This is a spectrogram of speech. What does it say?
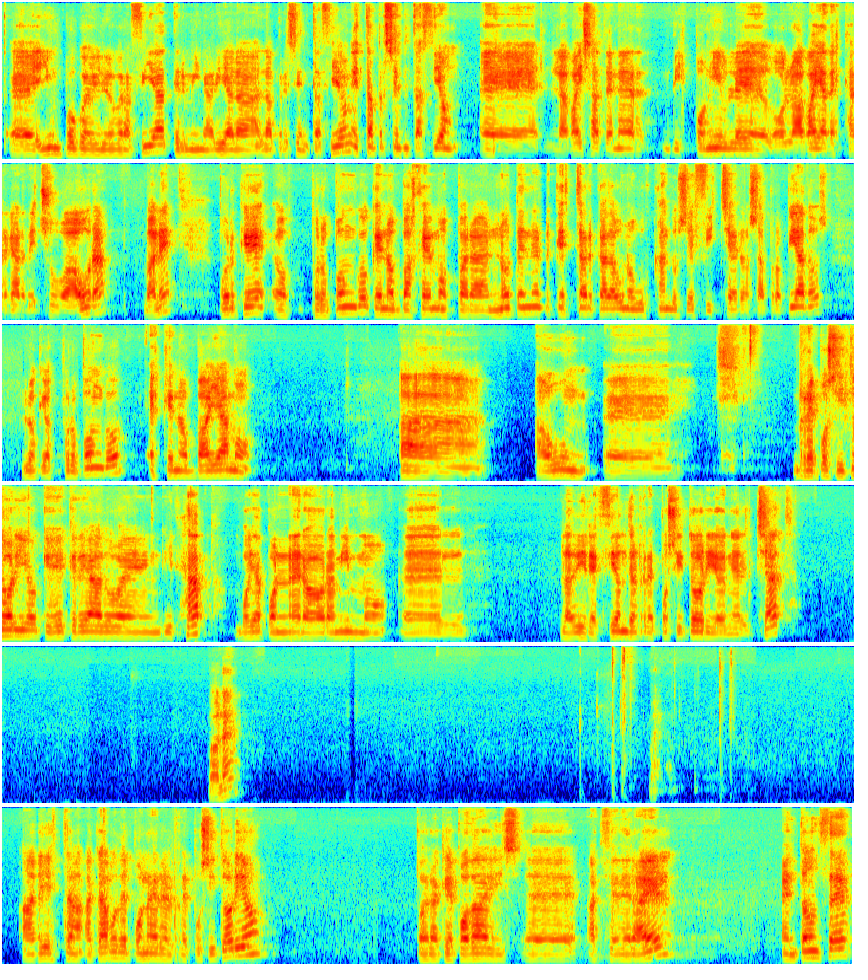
eh, y un poco de bibliografía terminaría la, presentación. Esta presentación eh, la vais a tener disponible o la vais a descargar, de hecho, ahora, ¿vale? Porque os propongo que nos bajemos para no tener que estar cada uno buscándose ficheros apropiados. Lo que os propongo es que nos vayamos a, un eh, repositorio que he creado en GitHub. Voy a poner ahora mismo la dirección del repositorio en el chat. ¿Vale? Ahí está, acabo de poner el repositorio para que podáis eh, acceder a él. Entonces,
